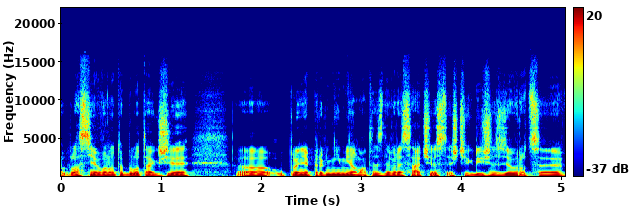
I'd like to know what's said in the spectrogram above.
uh, vlastně ono to bylo tak, že uh, úplně první měl Matez 96, ještě když jezdil v roce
